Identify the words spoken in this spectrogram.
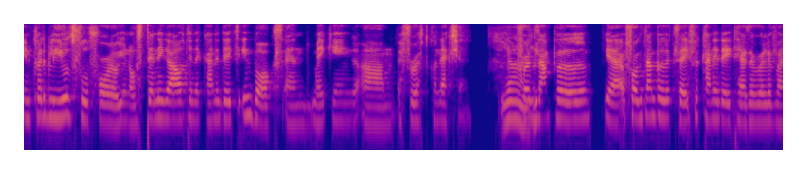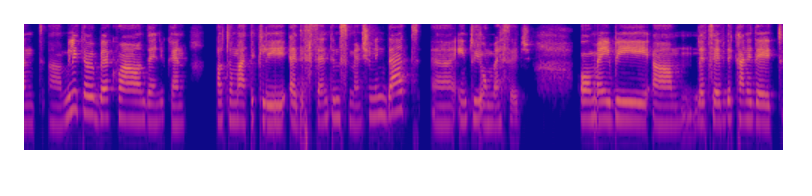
incredibly useful for you know standing out in a candidate's inbox and making um, a first connection. Yeah. For example, yeah. For example, let's say if a candidate has a relevant uh, military background, then you can automatically add a sentence mentioning that uh, into your message. Or maybe, um, let's say if the candidate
